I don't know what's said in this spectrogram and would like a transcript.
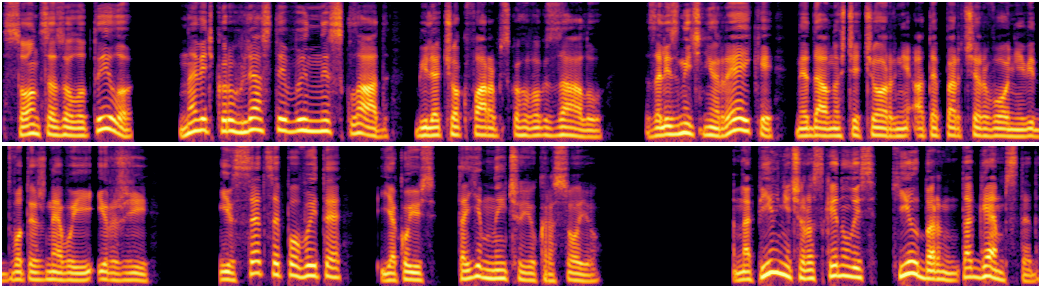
Сонце золотило навіть круглястий винний склад біля Чокфармського вокзалу, залізничні рейки, недавно ще чорні, а тепер червоні від двотижневої іржі, і все це повите якоюсь таємничою красою. На північ розкинулись Кілберн та Гемстед,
